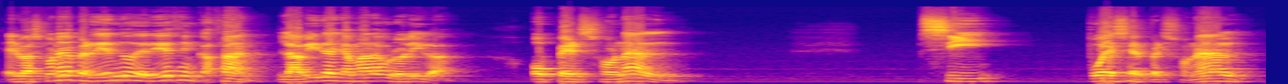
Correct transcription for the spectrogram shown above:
El Vasconia perdiendo de 10 en Kazán. La vida llamada Euroliga. O personal. Sí, puede ser personal.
